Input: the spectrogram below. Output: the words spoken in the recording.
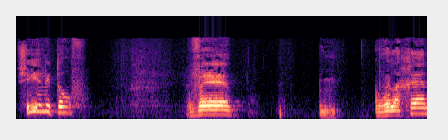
שיהיה לי טוב. ו... ולכן,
